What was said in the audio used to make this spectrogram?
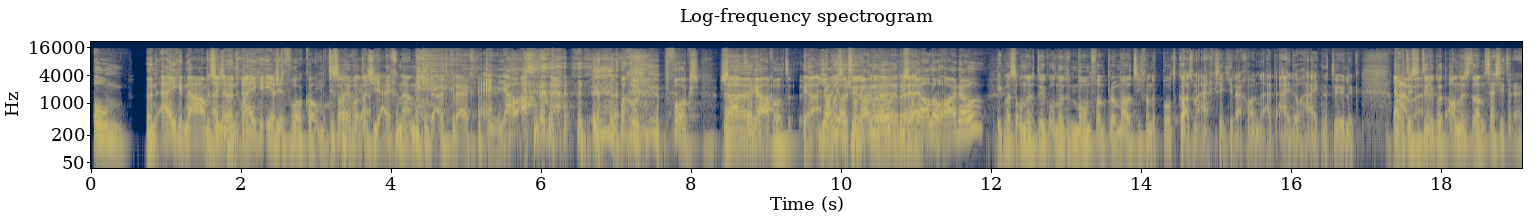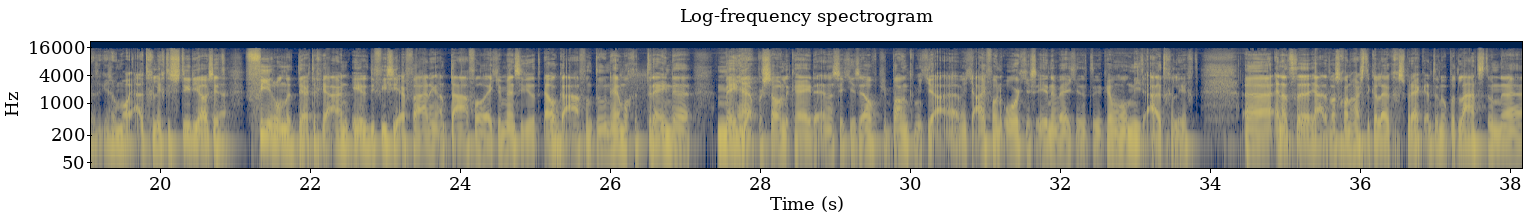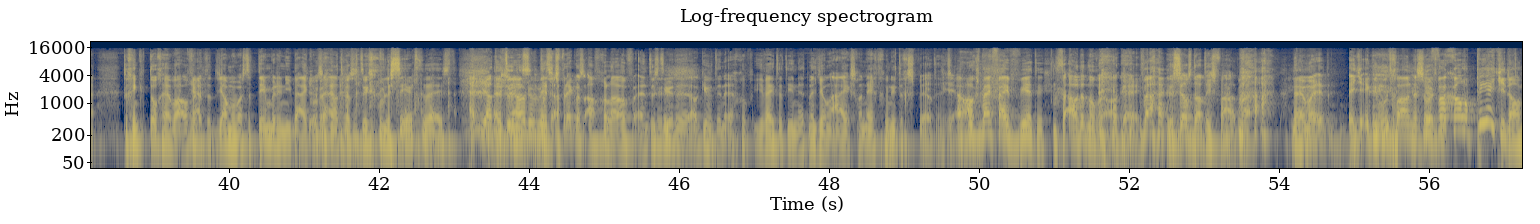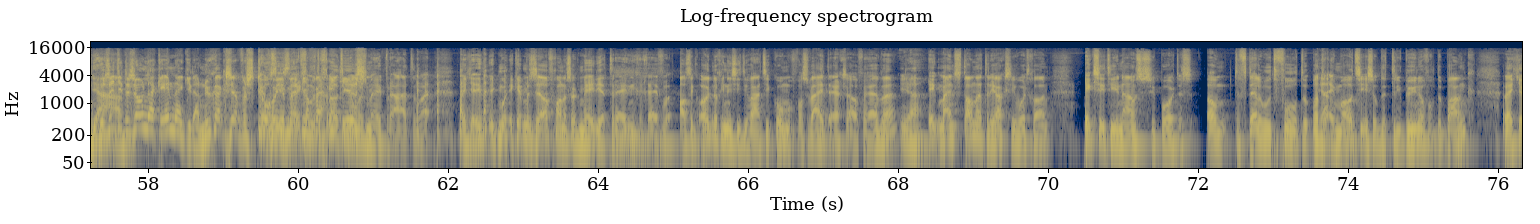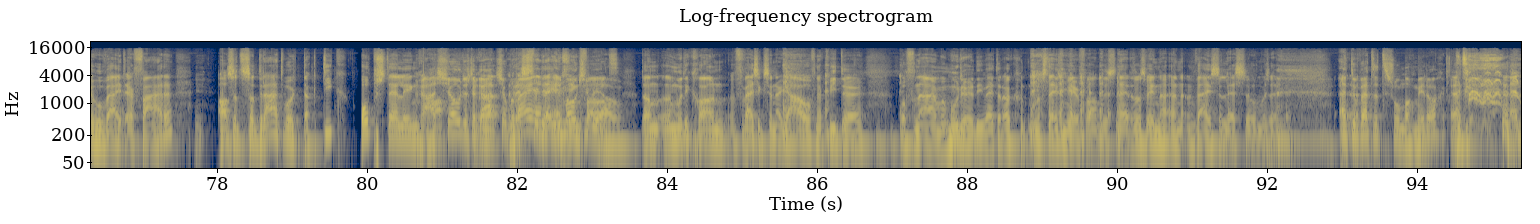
om hun eigen naam Precies, en hun eigen eerste voorkomen. Het is al heel wat als je je eigen naam er goed uitkrijgt natuurlijk. Jouw achternaam. maar goed, Fox. Zaterdagavond. Uh, ja, Jan-Joos Vergangelen, die zei hallo Arno. Ik was onder, natuurlijk onder het mom van promotie van de podcast. Maar eigenlijk zit je daar gewoon uit ijdelheid natuurlijk. Maar het is natuurlijk wat anders dan... Zij zitten er in zo'n mooi uitgelichte studio. Zit 430 jaar een eredivisie ervaring aan tafel. Weet je, mensen die dat elke avond doen. Helemaal getrainde mediapersoonlijkheden. En dan zit je zelf op je bank met je, uh, met je iPhone oortjes in. En weet je natuurlijk helemaal niet uitgelicht. Uh, en dat, uh, ja, dat was gewoon een hartstikke leuk gesprek. En toen op het laatst, toen, uh, toen ging ik het toch hebben over dat het jammer was dat Timber er niet bij kon zijn. Want hij was natuurlijk geblesseerd geweest. En, en toen was, het gesprek was afgelopen. En toen stuurde ook iemand in de groep. Je weet dat hij net met Jong Ajax gewoon 90 minuten gespeeld heeft. Ja, volgens mij 45. Oh, dat nog wel, oké. Okay. dus zelfs dat is fout. Maar, Nee, maar weet je, ik moet gewoon een soort... Wat galoppeert je dan? Dan zit je er zo lekker in, denk je nou, nu ga ik eens even strooien ja, met Ik ga met de grote jongens meepraten. Maar weet je, ik, ik, ik, heb mezelf gewoon een soort gegeven. Als ik ooit nog in die situatie kom, of als wij het ergens over hebben... Ja. Ik, mijn standaardreactie wordt gewoon... Ik zit hier namens de supporters om te vertellen hoe het voelt. Wat de emotie is op de tribune of op de bank. Weet je, hoe wij het ervaren. Als het, zodra het wordt tactiek opstelling. Ratio, dus de ratio uh, bij mij en de emotie bij jou. Dan, dan moet ik gewoon, verwijs ik ze naar jou of naar Pieter. Of naar mijn moeder, die weet er ook nog steeds meer van. Dus nee, dat was weer een, een, een wijze les, zullen we maar zeggen. En toen werd het zondagmiddag. En, en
